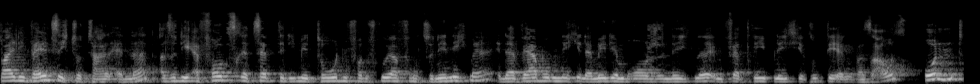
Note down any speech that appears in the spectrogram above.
weil die Welt sich total ändert. Also die Erfolgsrezepte, die Methoden von früher funktionieren nicht mehr. In der Werbung nicht, in der Medienbranche nicht, ne, im Vertrieb nicht. Hier sucht ihr irgendwas aus. Und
